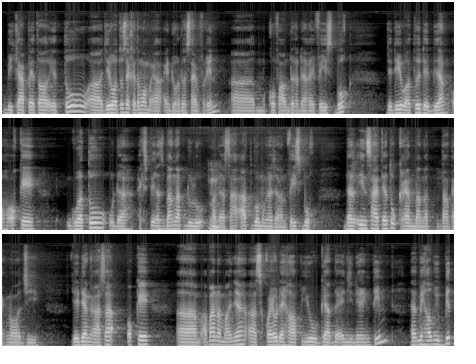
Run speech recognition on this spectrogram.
B Capital itu uh, jadi waktu saya ketemu sama Eduardo Severin, um, co-founder dari Facebook. Jadi waktu dia bilang, oh oke, gua tuh udah experience banget dulu pada saat gua mengerjakan Facebook dan insight-nya tuh keren banget tentang teknologi. Jadi dia ngerasa, oke, um, apa namanya, uh, Sequoia udah help you get the engineering team, let me help you build,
